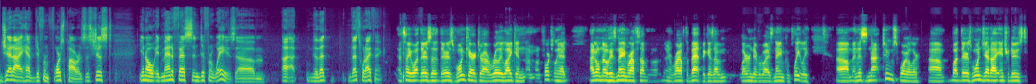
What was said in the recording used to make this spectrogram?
Jedi have different force powers? It's just you know it manifests in different ways. Um, I, that that's what I think. I tell you what, there's a there's one character I really like, and um, unfortunately I I don't know his name right off the, uh, right off the bat because I've learned everybody's name completely. Um, and this is not too spoiler, um, but there's one Jedi introduced.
